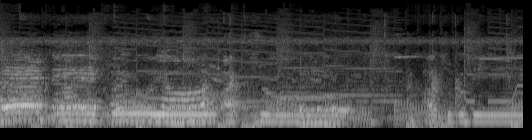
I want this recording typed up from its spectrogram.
ബർത്ത്ഡേ ടു you, അച്ചുകുട്ടി ഇന്ന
